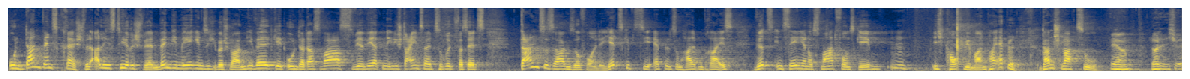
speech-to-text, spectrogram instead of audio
Und dann, wenn es crasht, wenn alle hysterisch werden, wenn die Medien sich überschlagen, die Welt geht unter, das war's, wir werden in die Steinzeit zurückversetzt, dann zu sagen, so Freunde, jetzt gibt es die Apple zum halben Preis, wird es in zehn Jahren noch Smartphones geben? Hm, ich kaufe mir mal ein paar Apple. Dann schlag zu. Ja, Leute, ich, äh,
